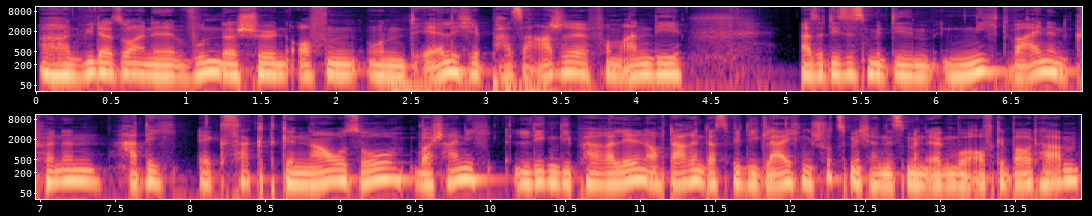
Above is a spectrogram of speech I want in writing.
Ah, und wieder so eine wunderschön offen und ehrliche Passage vom Andi. Also dieses mit dem nicht weinen können hatte ich exakt genauso. Wahrscheinlich liegen die Parallelen auch darin, dass wir die gleichen Schutzmechanismen irgendwo aufgebaut haben.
